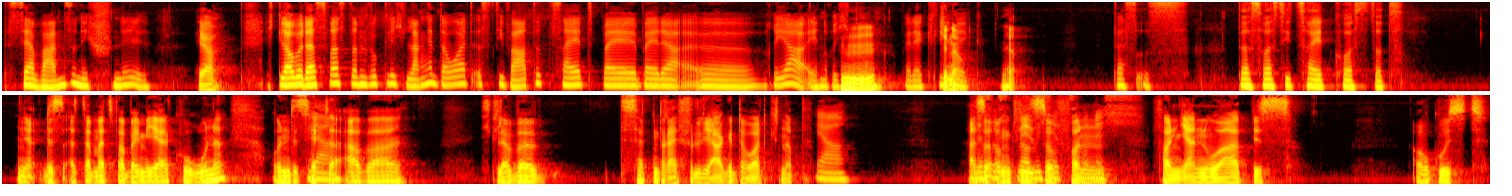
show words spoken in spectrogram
Das ist ja wahnsinnig schnell. Ja. Ich glaube, das, was dann wirklich lange dauert, ist die Wartezeit bei, bei der äh, Reha-Einrichtung, Mhm. bei der Klinik. Genau. Ja. Das ist das, was die Zeit kostet. Ja, das, also damals war bei mir Corona und es hätte Ja. aber, ich glaube, das hat ein Dreivierteljahr gedauert, knapp. Ja. Also Das ist, irgendwie ich, so von, von Januar bis August,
